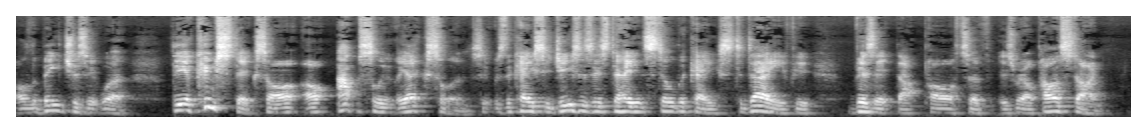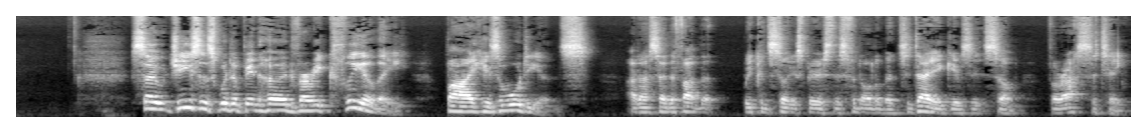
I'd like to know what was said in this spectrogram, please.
on the beach, as it were, the acoustics are, are absolutely excellent. It was the case in Jesus' day, it's still the case today if you visit that part of Israel Palestine. So Jesus would have been heard very clearly by his audience. And I say the fact that we can still experience this phenomenon today gives it some veracity.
